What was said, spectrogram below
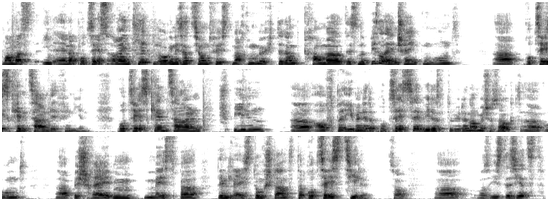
Wenn man es in einer prozessorientierten Organisation festmachen möchte, dann kann man das ein bisschen einschränken und äh, Prozesskennzahlen definieren. Prozesskennzahlen spielen äh, auf der Ebene der Prozesse, wie, das, wie der Name schon sagt, äh, und äh, beschreiben messbar den Leistungsstand der Prozessziele. So, äh, was ist es jetzt?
